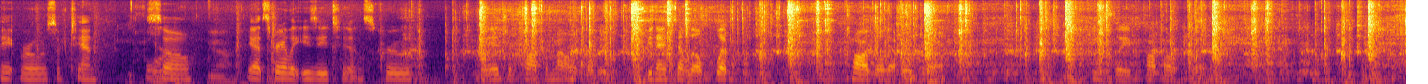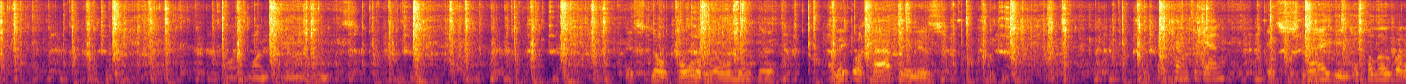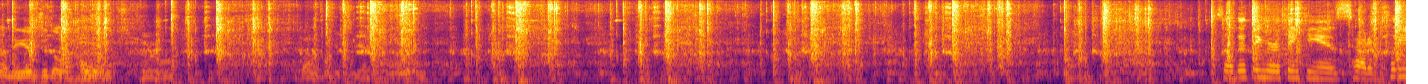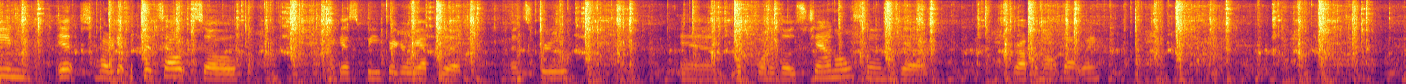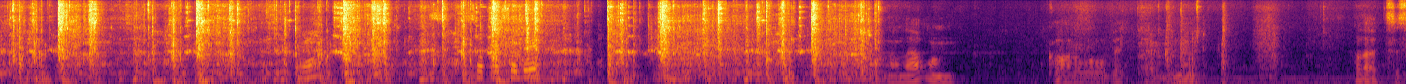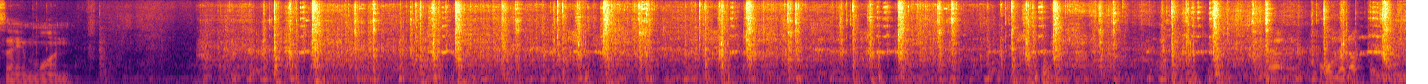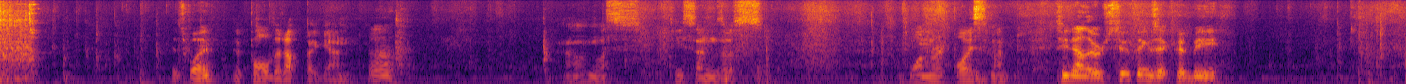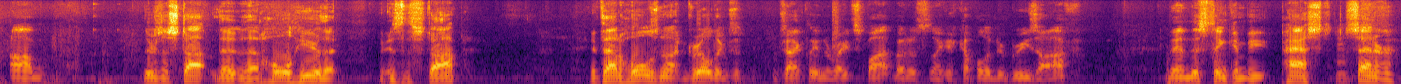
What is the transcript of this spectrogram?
eight rows of ten. Four. So, yeah. yeah, it's fairly easy to unscrew the edge and pop them out, but it'd be nice to have a little flip toggle that would, uh, easily pop out One, one, two, once. It's still pulled a little bit. But I think what's happening is It comes again. It's snagging just a little bit on the edge of those holes. Two. I don't think it's the end of the wood. So the thing we're thinking is how to clean it, how to get the pits out, so I guess we figure we have to unscrew and lift one of those channels and uh, drop them out that way. Yeah. So far so good. Oh, that one caught a little bit there, didn't it? Oh, that's the same one. Pulled it up again. It's what? It pulled it up again. Uh. Well, unless he sends us one replacement. see, now there's two things that could be. Um, there's a stop. That that hole here that is the stop. If that hole's not drilled ex- exactly in the right spot, but it's like a couple of degrees off, then this thing can be past center,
